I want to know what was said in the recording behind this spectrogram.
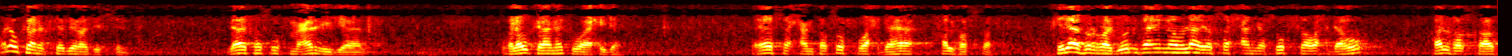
ولو كانت كبيرة السن. لا تصف مع الرجال ولو كانت واحدة. فيصح أن تصف وحدها خلف الصف. خلاف الرجل فإنه لا يصح أن يصف وحده خلف الصف.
